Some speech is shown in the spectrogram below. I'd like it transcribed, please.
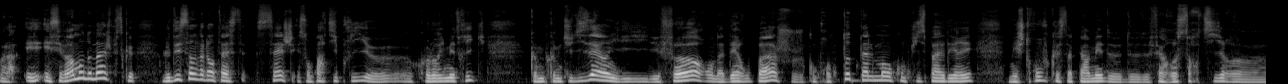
Voilà, et, c'est vraiment dommage parce que le dessin de Valentin Sèche et son parti pris euh, colorimétrique, comme, tu disais, hein, il, est fort, on adhère ou pas, je, comprends totalement qu'on puisse pas adhérer, mais je trouve que ça permet de, de- faire ressortir euh,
